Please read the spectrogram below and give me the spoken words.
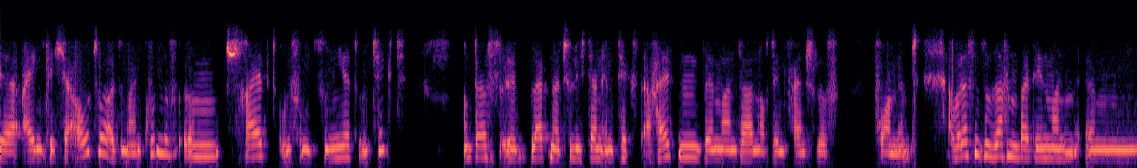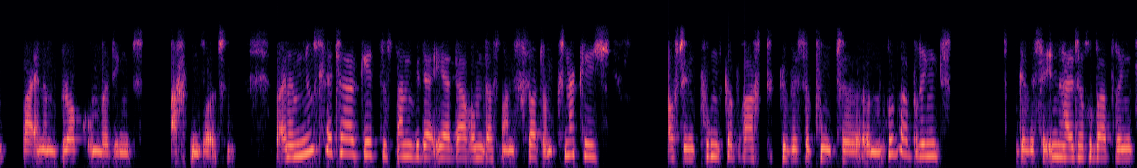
der eigentliche Autor, also mein Kunde, ähm, schreibt und funktioniert und tickt. Und das äh, bleibt natürlich dann im Text erhalten, wenn man da noch den Feinschliff vornimmt. Aber das sind so Sachen, bei denen man ähm, bei einem Blog unbedingt achten sollte. Bei einem Newsletter geht es dann wieder eher darum, dass man flott und knackig auf den Punkt gebracht gewisse Punkte ähm, rüberbringt, gewisse Inhalte rüberbringt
